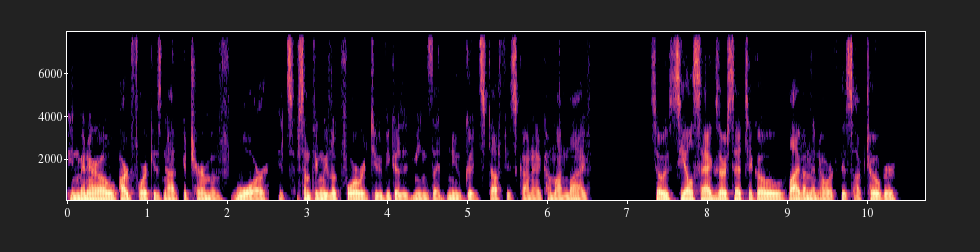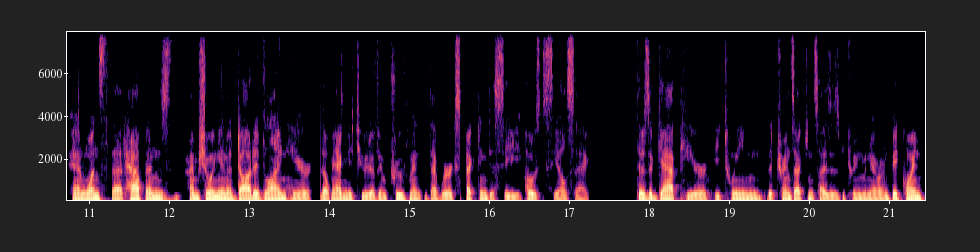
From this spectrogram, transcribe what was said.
In Monero, hard fork is not a term of war. It's something we look forward to because it means that new good stuff is going to come on live. So CLSAGs are set to go live on the network this October. And once that happens, I'm showing in a dotted line here the magnitude of improvement that we're expecting to see post CLSAG. There's a gap here between the transaction sizes between Monero and Bitcoin,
